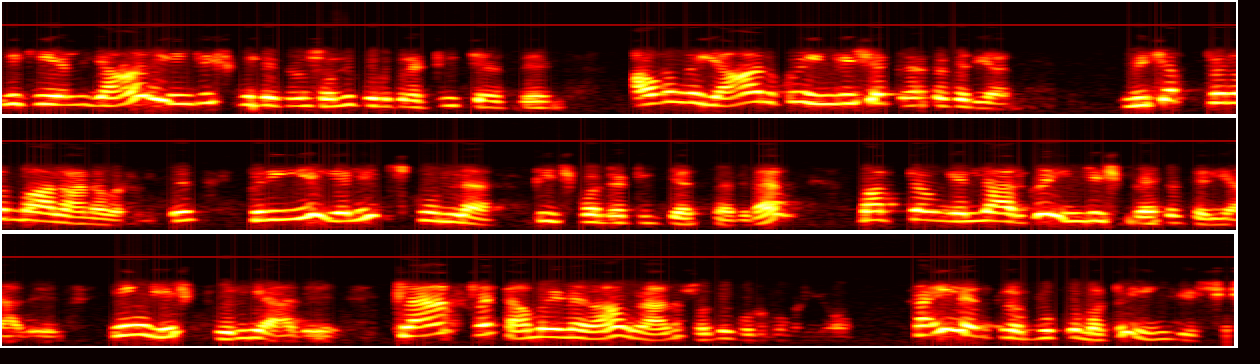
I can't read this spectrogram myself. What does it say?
இன்னைக்கு யாரு இங்கிலீஷ் மீடியத்துல சொல்லிக் கொடுக்குற டீச்சர்ஸ் அவங்க யாருக்கும் இங்கிலீஷே பேச தெரியாது. மிக பெரும்பாலானவர்களுக்கு பெரிய எலிட் ஸ்கூல்ல டீச் பண்ற டீச்சர்ஸ் தவிர மற்றவங்க எல்லாருக்கும் இங்கிலீஷ் பேச தெரியாது. இங்கிலீஷ் புரியாது. கிளாஸ்ல தமிழ்ல தான் அவங்களால சொல்லிக் கொடுக்க முடியும். கையில இருக்கிற புக்கு மட்டும் இங்கிலீஷ்.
